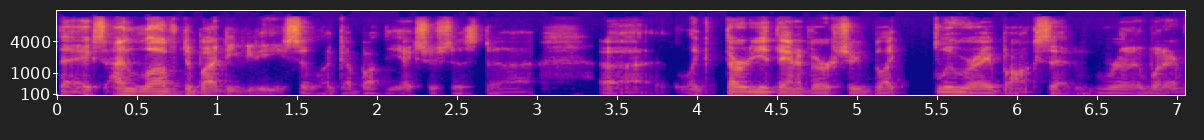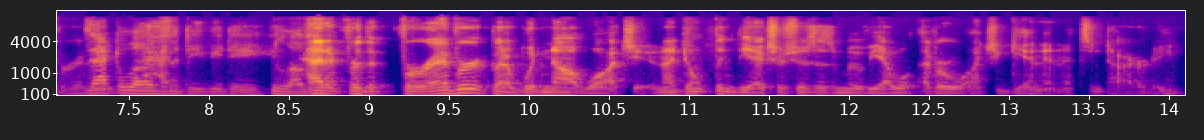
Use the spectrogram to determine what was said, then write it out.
the ex. I love to buy DVDs, so like I bought the Exorcist, uh, uh, like 30th anniversary, like Blu-ray box set, whatever. And Zach I loves had- the DVD. He loves had it. it for the forever, but I would not watch it. And I don't think The Exorcist is a movie I will ever watch again in its entirety.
